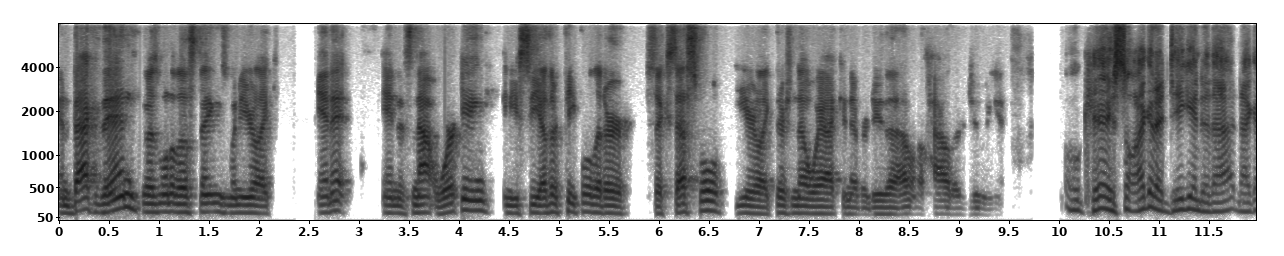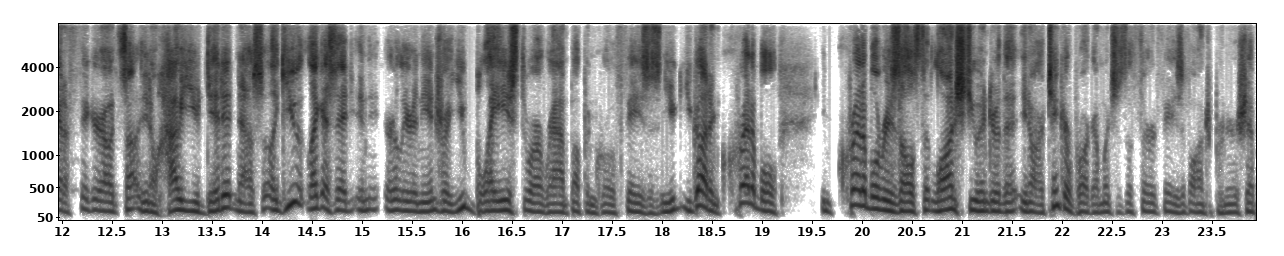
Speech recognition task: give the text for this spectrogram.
And back then it was one of those things when you're like in it and it's not working and you see other people that are successful, you're like, there's no way I can ever do that. I don't know how they're doing it. Okay, so I got to dig into that, and I got to figure out, some, you know, how you did it now. So, like you, like I said in, earlier in the intro, you blazed through our ramp up and growth phases, and you you got incredible, incredible results that launched you into the you know our Tinker program, which is the third phase of entrepreneurship.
